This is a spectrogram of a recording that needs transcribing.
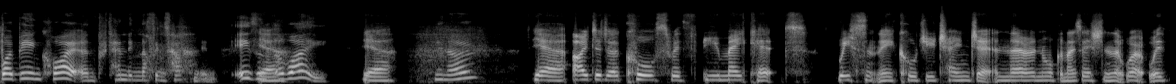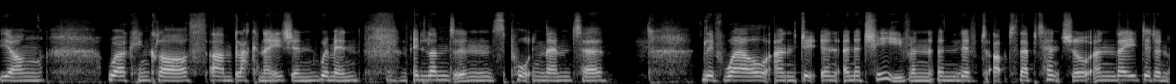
By being quiet and pretending nothing's happening isn't yeah. the way. Yeah. You know? Yeah. I did a course with You Make It recently called You Change It, and they're an organisation that work with young working class um, Black and Asian women mm-hmm. in London, supporting them to live well and do, and, and achieve and, and yeah. live up to their potential. And they did an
